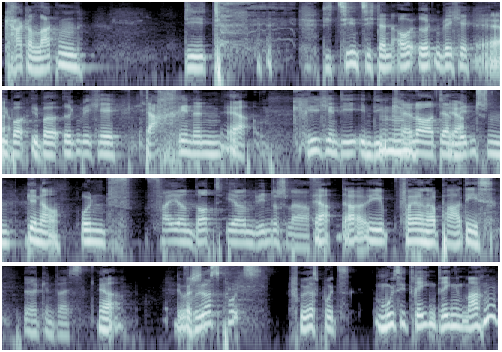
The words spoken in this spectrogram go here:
Kakerlaken, die, die ziehen sich dann auch irgendwelche, Ja. über, über irgendwelche Dachrinnen, Ja, kriechen die in die Keller der ja. Menschen genau. und feiern dort ihren Winterschlaf. Ja, da die feiern ja Partys. Irgendwas. Ja. Du hast- Frühjahrsputz? Frühjahrsputz muss ich dringend, dringend machen,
